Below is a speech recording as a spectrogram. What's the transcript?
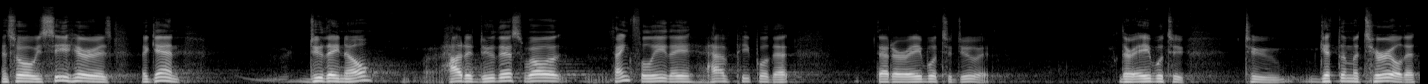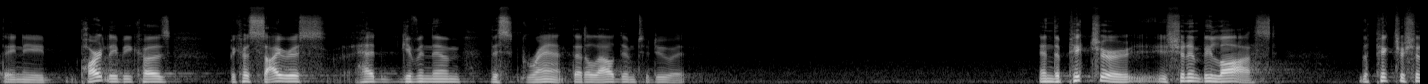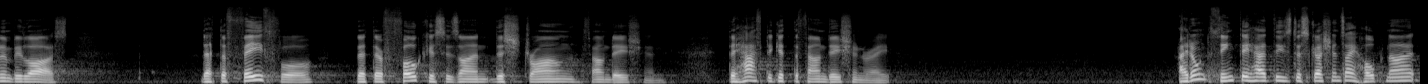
And so what we see here is, again, do they know how to do this? Well, thankfully, they have people that, that are able to do it. They're able to, to get the material that they need, partly because, because Cyrus had given them this grant that allowed them to do it. And the picture shouldn't be lost. The picture shouldn't be lost. That the faithful, that their focus is on this strong foundation. They have to get the foundation right. I don't think they had these discussions. I hope not.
